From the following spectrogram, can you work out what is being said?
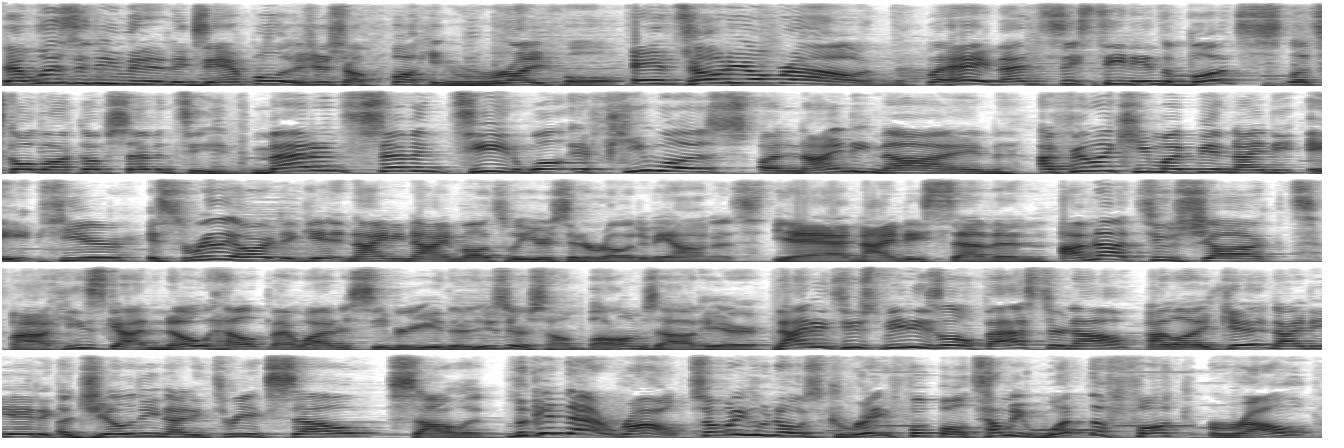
That wasn't even an example. It was just a fucking rifle. Antonio Brown. But hey, Madden 16 in the books. Let's go lock up 17. Madden 17. Well, if he was a 99, I feel like he might be a 98 here. It's really hard to get 99 multiple years in a row, to be honest. Yeah, 97. I'm not too shocked. Uh, he's got no help at wide receiver either. These are some bombs out here. 92 speed. He's a little faster now. I like it. 98 agility, 93 excel. Solid. Look at that route. Somebody who knows great football, tell me what the fuck route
